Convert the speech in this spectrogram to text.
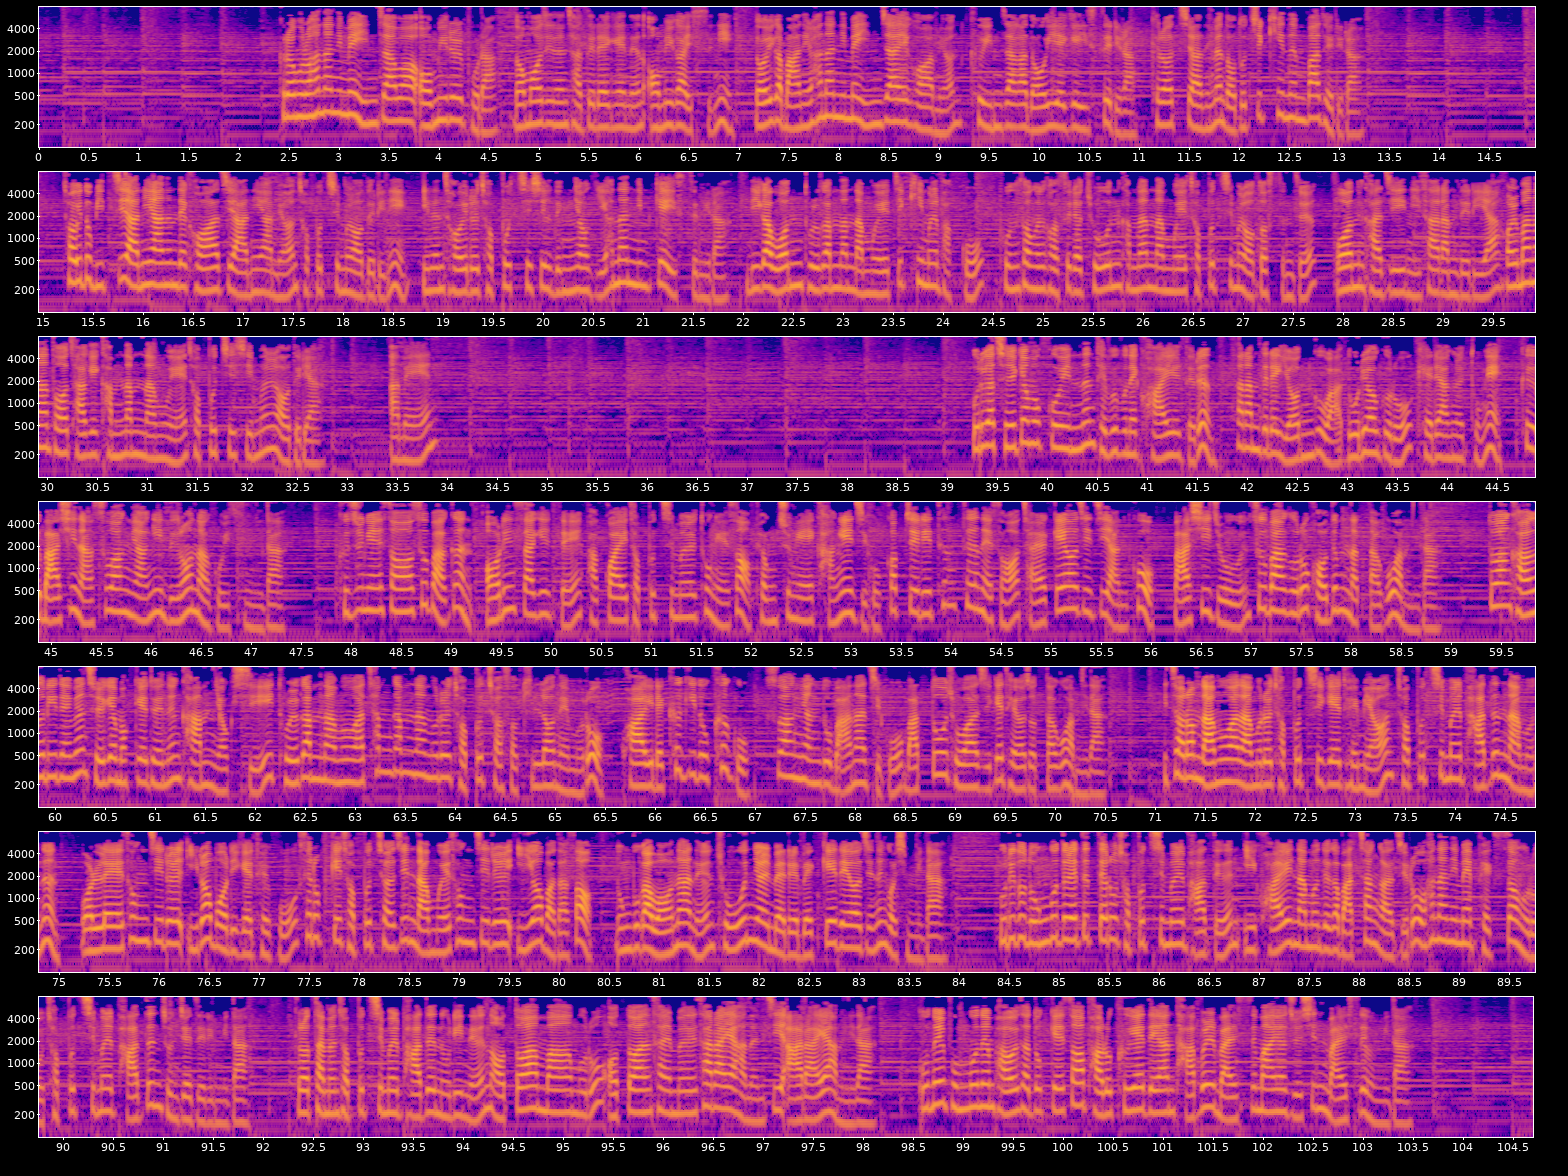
그러므로 하나님의 인자와 어미를 보라. 넘어지는 자들에게는 어미가 있으니 너희가 만일 하나님의 인자에 거하면 그 인자가 너희에게 있으리라. 그렇지 않으면 너도 찍히는 바 되리라. 저희도 믿지 아니하는데 거하지 아니하면 접붙임을 얻으리니 이는 저희를 접붙이실 능력이 하나님께 있음이라. 네가 원 돌감람 나무에 찍힘을 받고 본성을 거스려 좋은 감람나무에 접붙임을 얻었은즉 원 가지인 이 사람들이야 얼마나 더 자기 감람나무에 접붙이심을 얻으랴. 아멘. 우리가 즐겨 먹고 있는 대부분의 과일들은 사람들의 연구와 노력으로 개량을 통해 그 맛이나 수확량이 늘어나고 있습니다. 그 중에서 수박은 어린 싹일 때 박과의 접붙임을 통해서 병충해에 강해지고 껍질이 튼튼해서 잘 깨어지지 않고 맛이 좋은 수박으로 거듭났다고 합니다. 또한 가을이 되면 즐겨 먹게 되는 감 역시 돌감나무와 참감나무를 접붙여서 길러내므로 과일의 크기도 크고 수확량도 많아지고 맛도 좋아지게 되어졌다고 합니다. 이처럼 나무와 나무를 접붙이게 되면 접붙임을 받은 나무는 원래의 성질을 잃어버리게 되고 새롭게 접붙여진 나무의 성질을 이어받아서 농부가 원하는 좋은 열매를 맺게 되어지는 것입니다. 우리도 농부들의 뜻대로 접붙임을 받은 이 과일 나무들과 마찬가지로 하나님의 백성으로 접붙임을 받은 존재들입니다. 그렇다면 접붙임을 받은 우리는 어떠한 마음으로 어떠한 삶을 살아야 하는지 알아야 합니다. 오늘 본문은 바울 사도께서 바로 그에 대한 답을 말씀하여 주신 말씀입니다.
